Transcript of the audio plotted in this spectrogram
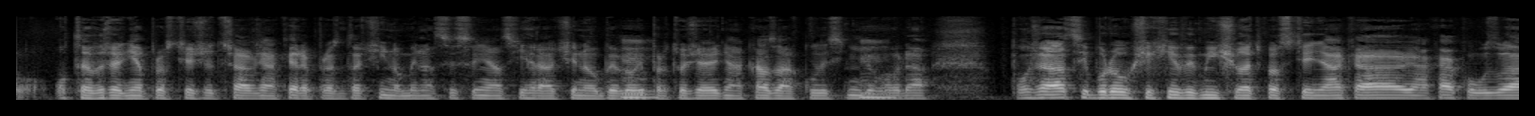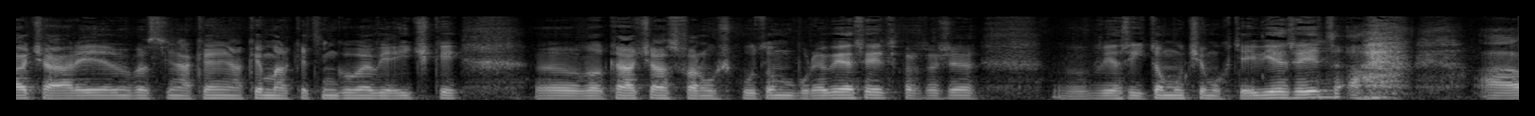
uh, otevřeně prostě, že třeba v nějaké reprezentační nominaci se nějací hráči neobjevili, hmm. protože je nějaká zákulisní hmm. dohoda. Pořád si budou všichni vymýšlet prostě nějaká, nějaká kouzla, čáry, prostě nějaké, nějaké marketingové vějíčky. Uh, velká část fanoušků tomu bude věřit, protože věří tomu, čemu chtějí věřit a, a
